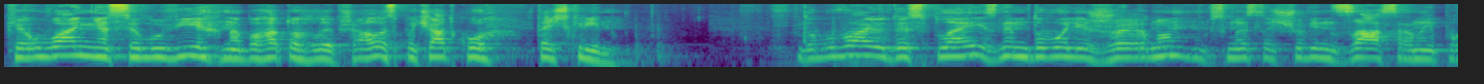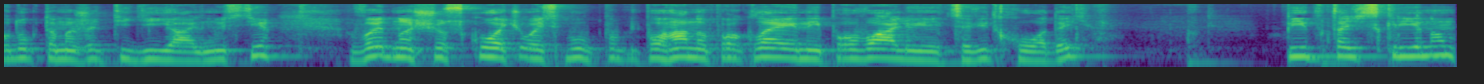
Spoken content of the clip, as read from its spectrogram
керування силові набагато глибше. Але спочатку тачскрін. Добуваю дисплей, з ним доволі жирно, в смислі, що він засраний продуктами життєдіяльності. Видно, що скотч ось був погано проклеєний, провалюється, відходить під тачскріном.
